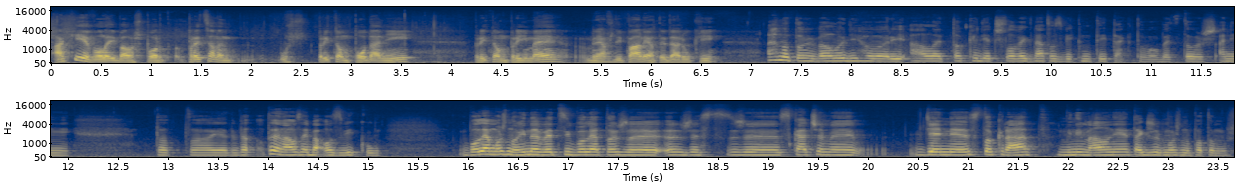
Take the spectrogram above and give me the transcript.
Aký je volejbal šport? Predsa len už pri tom podaní, pri tom príjme, mňa vždy pália teda ruky. Áno, to mi veľa ľudí hovorí, ale to, keď je človek na to zvyknutý, tak to vôbec, to už ani, to, to, je, to je naozaj iba o zvyku bolia možno iné veci, bolia to, že, že, že skáčeme denne stokrát minimálne, takže možno potom už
